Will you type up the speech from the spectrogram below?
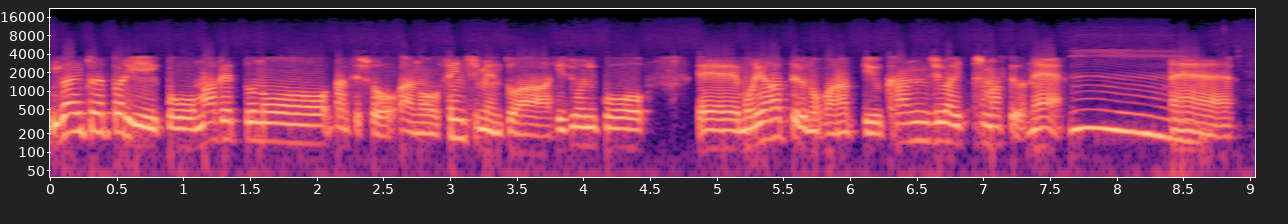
意外とやっぱりこうマーケットのなんでしょうあのセンチメントは非常にこう、えー、盛り上がってるのかなっていう感じはしますよね。うんえー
